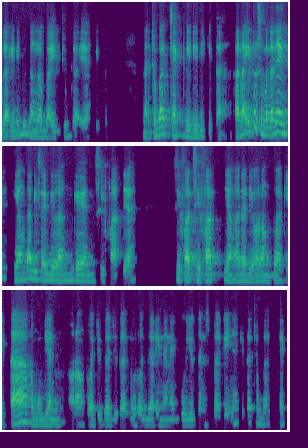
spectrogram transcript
nggak ini juga nggak baik juga ya gitu. Nah coba cek di diri kita. Karena itu sebenarnya yang tadi saya bilang gen sifat ya sifat-sifat yang ada di orang tua kita kemudian orang tua juga juga nurun dari nenek buyut dan sebagainya kita coba cek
